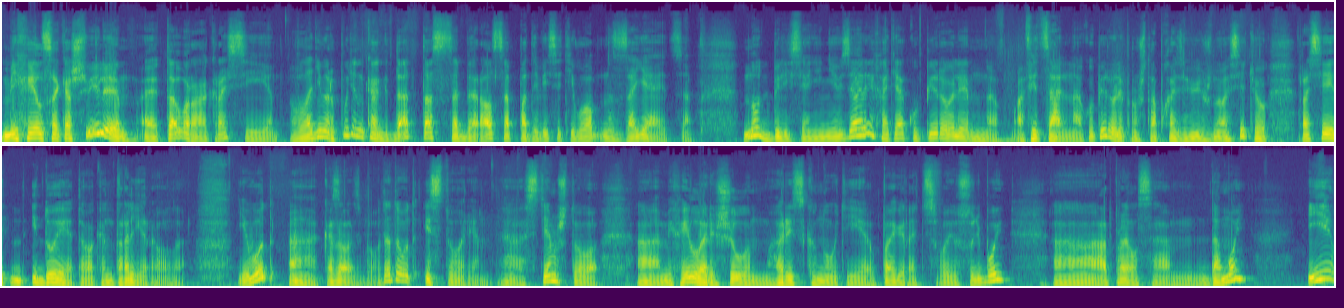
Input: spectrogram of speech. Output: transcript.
Михаил Саакашвили – это враг России. Владимир Путин когда-то собирался подвесить его за яйца. Но Тбилиси они не взяли, хотя оккупировали, официально оккупировали, потому что Абхазию и Южную Осетию Россия и до этого контролировала. И вот, а, казалось бы, вот эта вот история а, с тем, что а, Михаил решил рискнуть и поиграть свою судьбой, а, отправился домой и,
